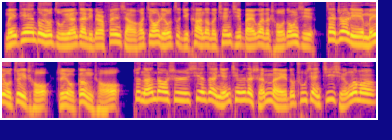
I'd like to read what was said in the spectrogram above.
每天都有组员在里边分享和交流自己看到的千奇百怪的丑东西。在这里没有最丑，只有更丑。这难道是现在年轻人的审美都出现畸形了吗？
